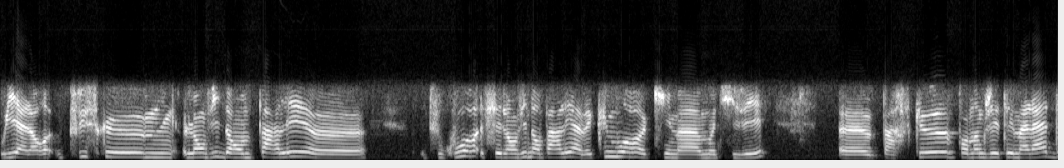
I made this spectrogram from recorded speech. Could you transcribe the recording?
Oui, alors plus que hum, l'envie d'en parler tout court, c'est l'envie d'en parler avec humour qui m'a motivée. Euh, parce que pendant que j'étais malade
